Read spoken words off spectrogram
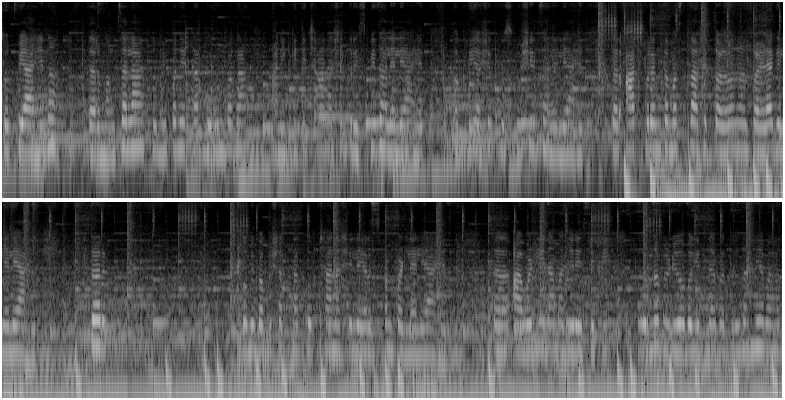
सोपी आहे ना? तर मग चला तुम्ही पण एकदा करून बघा. आणि किती छान असे क्रिस्पी झालेले आहेत. अगदी असे खुसखुशीत झालेले आहेत. तर आजपर्यंत मस्त असे तळण तळल्या गेलेले आहेत. तर तुम्ही बघू शकता खूप छान असे लेयर्स पण पडलेले आहेत. तर आवडली ना माझी रेसिपी पूर्ण व्हिडिओ बघितल्याबद्दल धन्यवाद.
